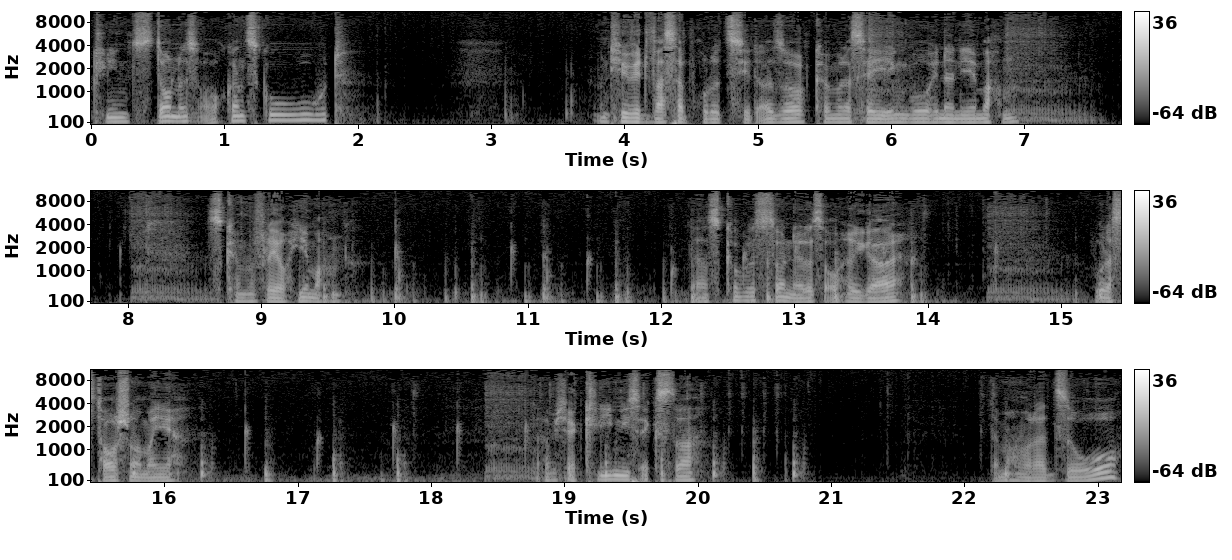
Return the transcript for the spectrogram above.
Cleanstone ist auch ganz gut. Und hier wird Wasser produziert, also können wir das ja irgendwo in der Nähe machen. Das können wir vielleicht auch hier machen. Das Cobblestone, ja, das ist auch egal. Oh, das tauschen wir mal hier. Da habe ich ja Cleanies extra. Dann machen wir das so.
